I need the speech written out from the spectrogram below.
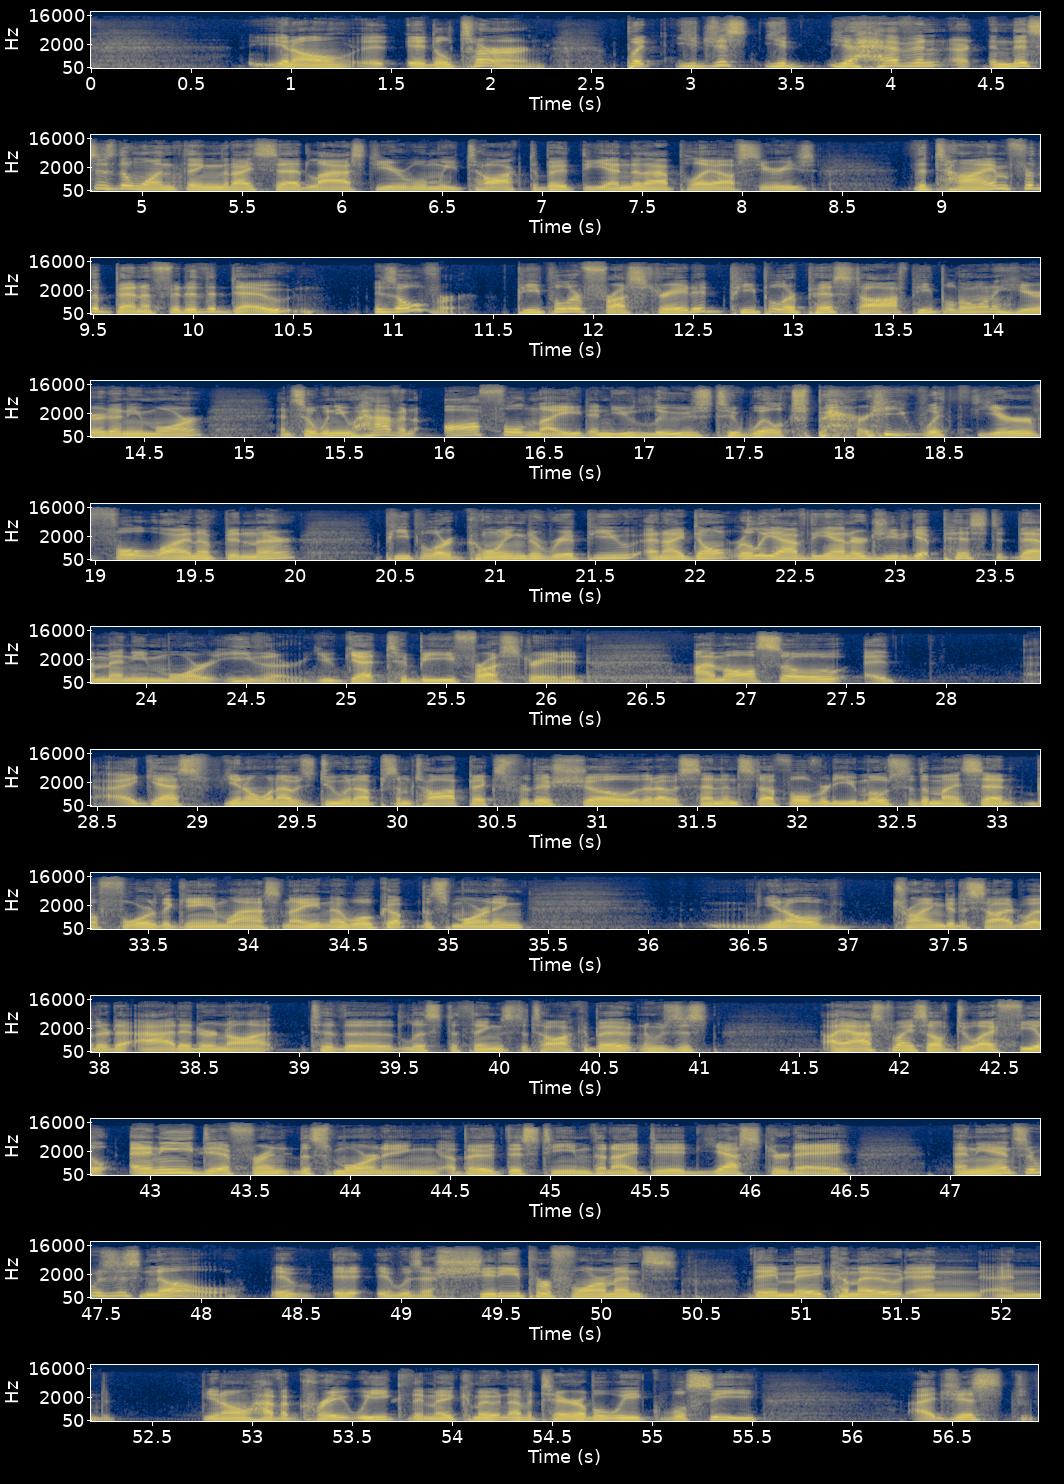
you know it, it'll turn but you just you you haven't uh, and this is the one thing that i said last year when we talked about the end of that playoff series. The time for the benefit of the doubt is over. People are frustrated. People are pissed off. People don't want to hear it anymore. And so when you have an awful night and you lose to wilkes-barre with your full lineup in there people are going to rip you. And i don't really have the energy to get pissed at them anymore either. You get to be frustrated. I'm also uh, I guess, you know, when I was doing up some topics for this show that I was sending stuff over to you, most of them I sent before the game last night. And I woke up this morning, you know, trying to decide whether to add it or not to the list of things to talk about. And it was just, I asked myself, do I feel any different this morning about this team than I did yesterday? And the answer was just no. It, it, it was a shitty performance. They may come out and, and, you know, have a great week. They may come out and have a terrible week. We'll see. I just,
